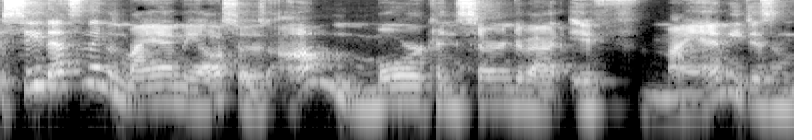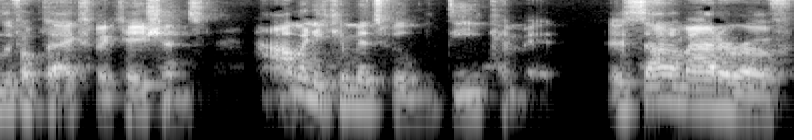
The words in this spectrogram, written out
See, that's the thing with Miami. Also, is I'm more concerned about if Miami doesn't live up to expectations, how many commits will decommit? It's not a matter of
